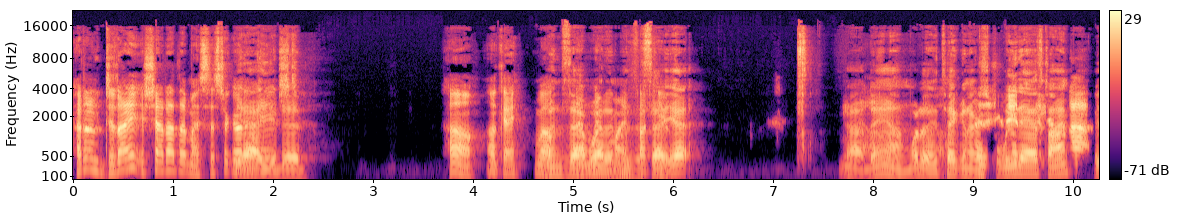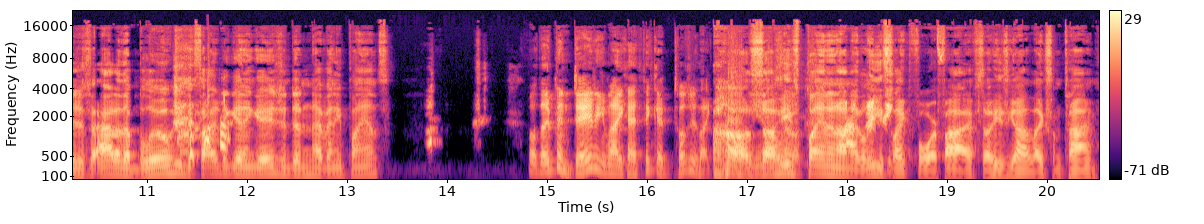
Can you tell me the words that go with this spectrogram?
I don't. Did I shout out that my sister got yeah, engaged? you did. Oh, okay. Well, When's that wedding? mind. Is it set you. yet? God damn! What are they taking her sweet ass time? uh, They just out of the blue. He decided to get engaged and didn't have any plans. Well, they've been dating like I think I told you like. Oh, nine so years, he's planning on at least like four or five. So he's got like some time.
